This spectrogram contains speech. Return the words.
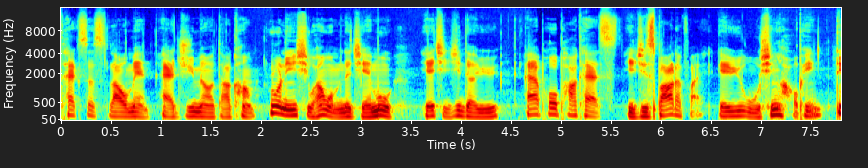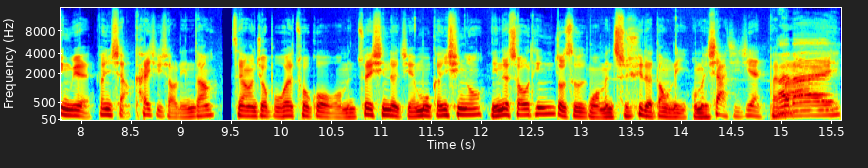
texas 老面 at gmail.com。若您喜欢我们的节目，也请记得于 Apple Podcasts 以及 Spotify 给予五星好评、订阅、分享、开启小铃铛，这样就不会错过我们最新的节目更新哦。您的收听就是我们持续的动力。我们下期见，拜拜。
